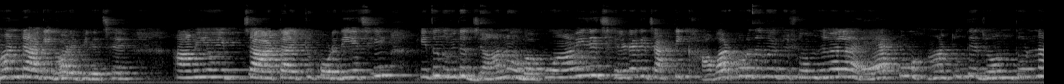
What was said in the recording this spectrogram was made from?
ঘণ্টা আগে ঘরে ফিরেছে। আমি ওই চাটা একটু করে দিয়েছি জানো বাপু, আমি যে ছেলেটাকে চারটি খাবার করে দেবো একটু সন্ধেবেলা, এত হাঁটুতে যন্ত্রণা,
